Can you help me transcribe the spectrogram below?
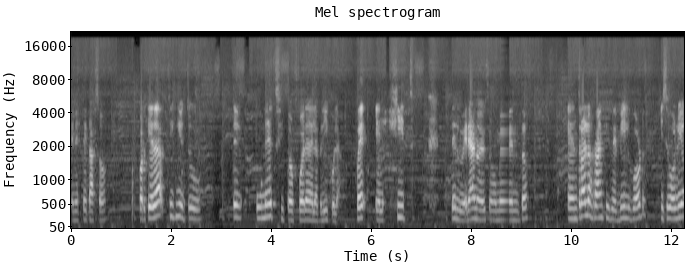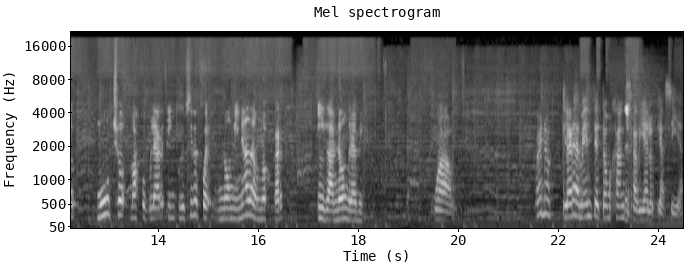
en este caso, porque That Thing You Do un éxito fuera de la película. Fue el hit del verano de ese momento. Entró a los rankings de Billboard y se volvió mucho más popular. Inclusive fue nominada a un Oscar y ganó un Grammy. Wow. Bueno, claramente Tom Hanks sabía lo que hacía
